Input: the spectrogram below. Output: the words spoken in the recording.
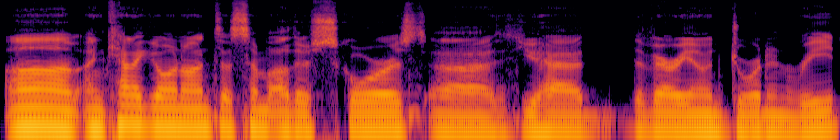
Um, and kind of going on to some other scores, uh, you had the very own Jordan Reid,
